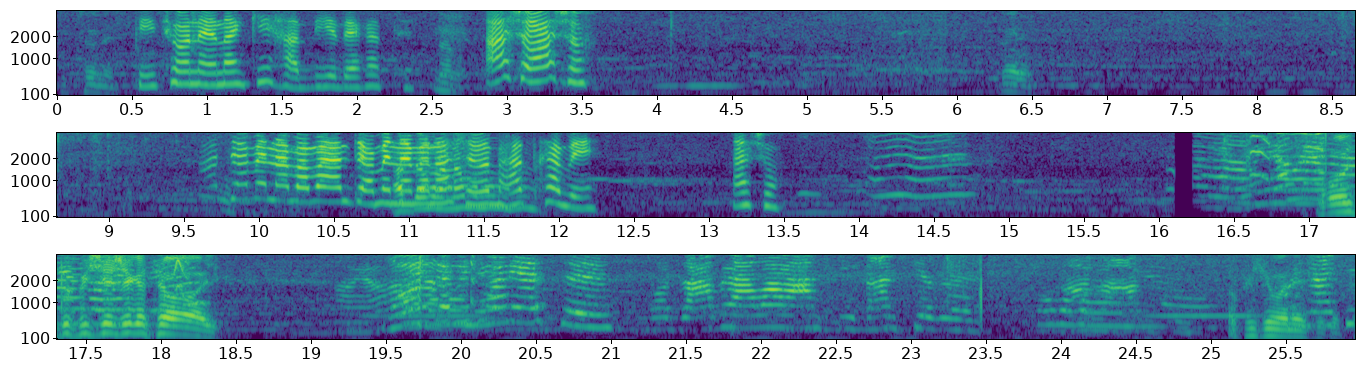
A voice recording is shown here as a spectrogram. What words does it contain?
পিছনে। পিছনে নাকি? হাত দিয়ে দেখাচ্ছে। আসো আসো ধরো আর যাবে না বাবা আর যাবে না আসো না, ভাত খাবে। আসো। ওই তো পিছিয়ে এসে গেছে ওই। এসে গেছে।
